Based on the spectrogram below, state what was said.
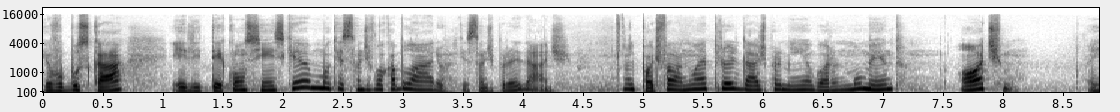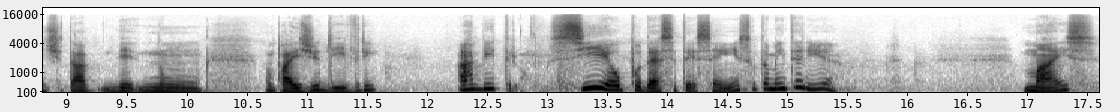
eu vou buscar ele ter consciência que é uma questão de vocabulário, questão de prioridade. Ele pode falar, não é prioridade para mim agora no momento. Ótimo. A gente está num, num país de livre arbítrio. Se eu pudesse ter sem isso, eu também teria. Mas,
